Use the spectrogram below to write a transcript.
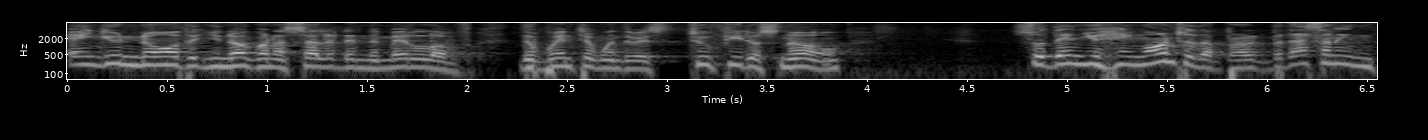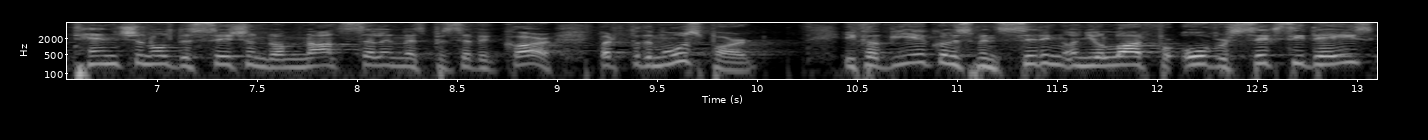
and you know that you're not going to sell it in the middle of the winter when there is two feet of snow. So then you hang on to that product, but that's an intentional decision of not selling a specific car. But for the most part, if a vehicle has been sitting on your lot for over 60 days,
